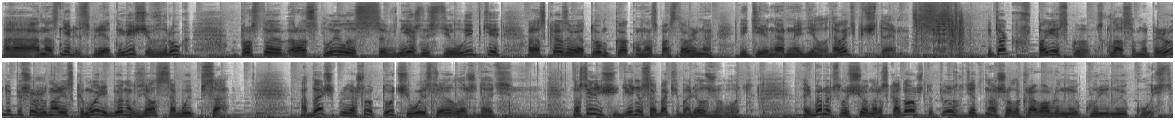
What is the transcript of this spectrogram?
э, о нас нелицеприятные вещи, вдруг просто расплылась в нежности и улыбке, рассказывая о том, как у нас поставлено ветеринарное дело. Давайте почитаем. Итак, в поездку с классом на природу, пишу журналистка, мой ребенок взял с собой пса. А дальше произошло то, чего и следовало ждать. На следующий день у собаки болел живот. Ребенок смущенно рассказал, что пес где-то нашел окровавленную куриную кость.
